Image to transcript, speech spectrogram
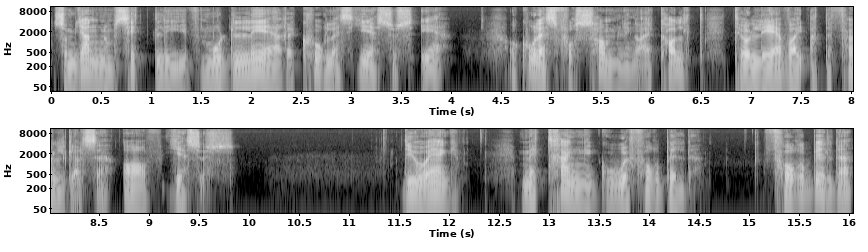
som gjennom sitt liv modellerer hvordan Jesus er, og hvordan forsamlinga er kalt til å leve i etterfølgelse av Jesus. Du og jeg, vi trenger gode forbilder. Forbilder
